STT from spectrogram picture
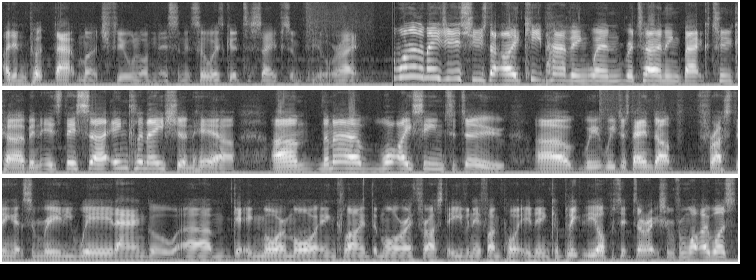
I didn't put that much fuel on this, and it's always good to save some fuel, right? One of the major issues that I keep having when returning back to Kerbin is this uh, inclination here. Um, no matter what I seem to do, uh, we, we just end up thrusting at some really weird angle, um, getting more and more inclined the more I thrust, even if I'm pointed in completely the opposite direction from what I was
